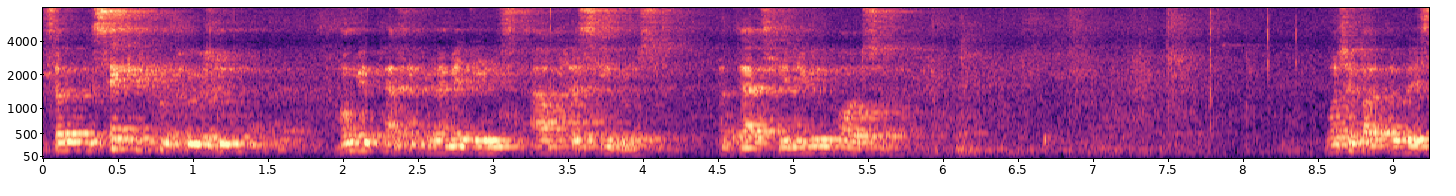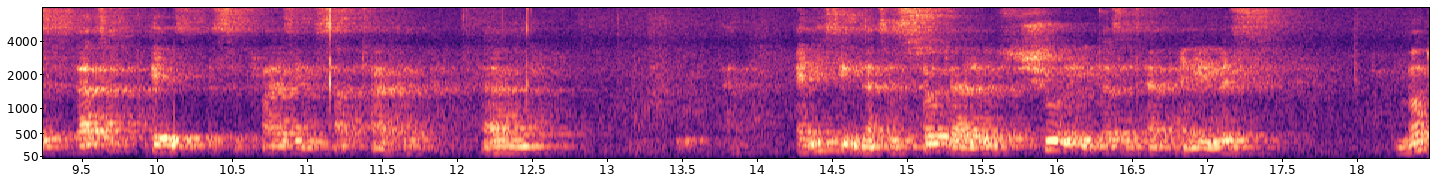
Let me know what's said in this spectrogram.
So the second conclusion, homeopathic remedies are placebos, but that's knew also. What about the risks? That is a surprising subtitle. Um, anything that is so dilute surely doesn't have any risk. Not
